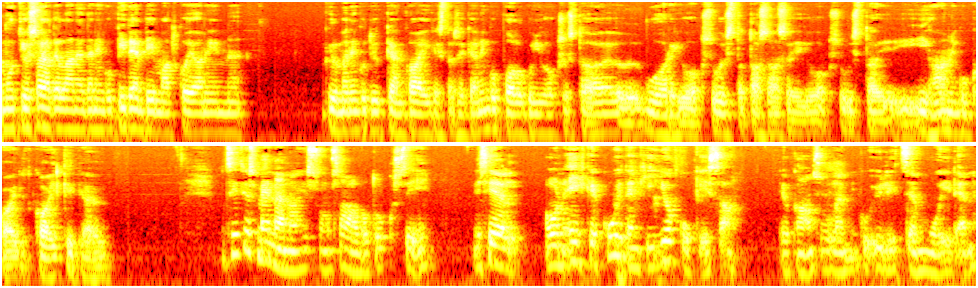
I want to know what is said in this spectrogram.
mutta jos ajatellaan näitä niin kuin pidempiä matkoja, niin kyllä mä niin kuin tykkään kaikesta, sekä niin kuin polkujuoksusta, vuorijuoksuista, tasaisen juoksuista, ihan niin kuin kaikki, kaikki käy. Sitten jos mennään noihin sun saavutuksiin, niin siellä on ehkä kuitenkin joku kisa, joka on sulle niin kuin ylitse muiden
